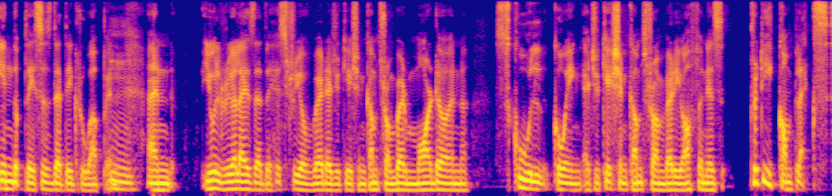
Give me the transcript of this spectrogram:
in the places that they grew up in. Mm. And you will realize that the history of where education comes from, where modern school going education comes from very often is pretty complex.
